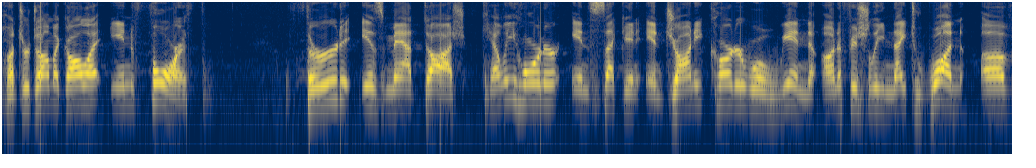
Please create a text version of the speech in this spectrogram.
Hunter Domagala in fourth. Third is Matt Dosh. Kelly Horner in second, and Johnny Carter will win unofficially night one of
